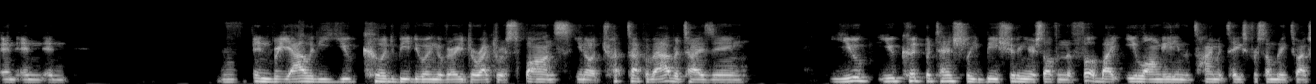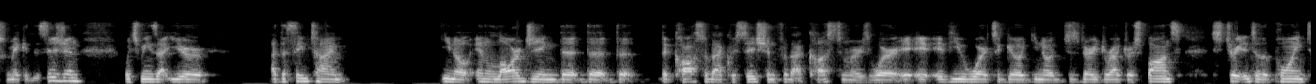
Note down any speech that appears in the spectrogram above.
and and and in reality you could be doing a very direct response you know type of advertising. You you could potentially be shooting yourself in the foot by elongating the time it takes for somebody to actually make a decision, which means that you're at the same time, you know, enlarging the the the the cost of acquisition for that customers where if you were to go you know just very direct response straight into the point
